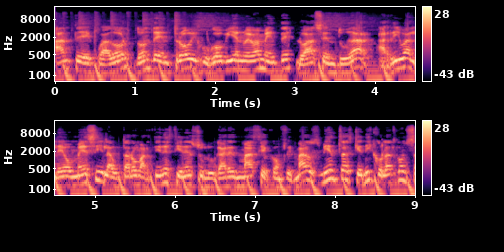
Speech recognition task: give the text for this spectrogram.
ante Ecuador, donde entró y jugó bien nuevamente, lo hacen dudar. Arriba, Leo Messi y Lautaro Martínez tienen sus lugares más que confirmados, mientras que Nicolás González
